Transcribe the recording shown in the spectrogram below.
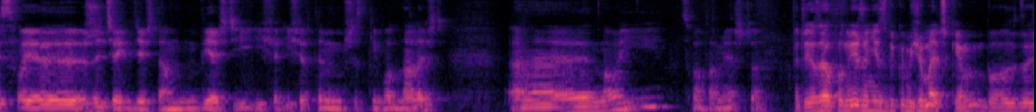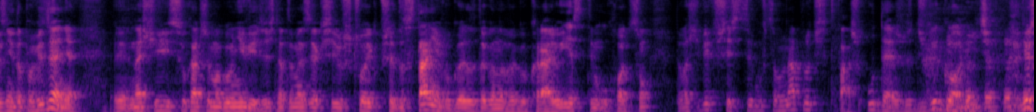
swoje życie gdzieś tam wieść i, i, się, i się w tym wszystkim odnaleźć. E, no i co tam jeszcze? Znaczy ja zaoponuję, że niezwykłym ziomeczkiem, bo to jest niedopowiedzenie. Y, Nasi słuchacze mogą nie wiedzieć, natomiast jak się już człowiek przedostanie w ogóle do tego nowego kraju, jest tym uchodźcą, to właściwie wszyscy mu chcą napluć w twarz, uderzyć, wygonić. Wiesz,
